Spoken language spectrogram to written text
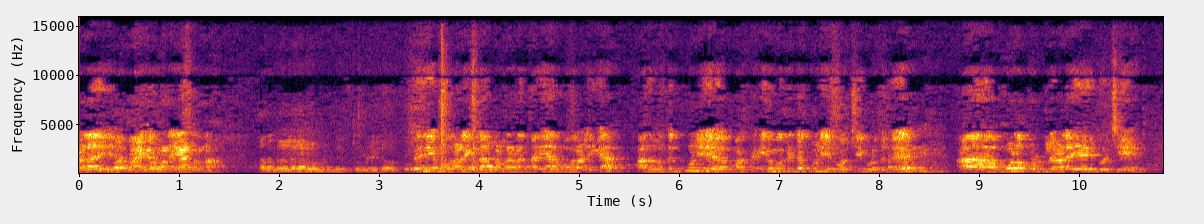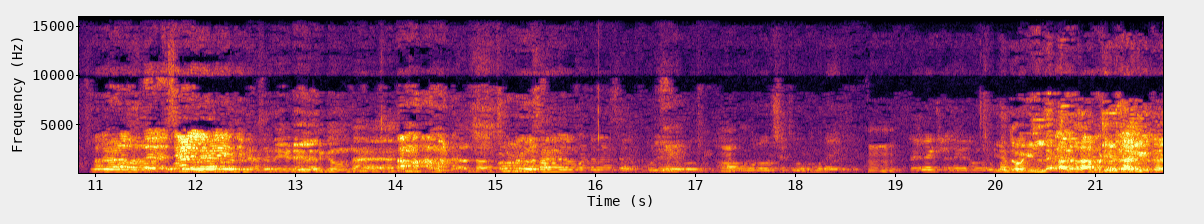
விலை பயங்கரமான ஏற்றம் தான். அதனால தொழிலும் இப்போ பெரிய முதலாளிங்க என்ன பண்றாங்கன்னா தனியார் முதலாளிங்க. அது வந்து கூலிய மக்கள் இவங்க கிட்ட கூலியை குறைச்சி கொடுத்துட்டு மூலப்பொருட்கள் விலை ஏறி போச்சு. இடையில இருக்கவங்க தான் ஆமா, ஆமா. அதான் கூட்டுறவு பண்ணுவாங்க. சங்கங்கள் மட்டும்தான் சார். கூலி அவங்க ஒரு வருஷத்துக்கு ஒரு முறை இருக்கு ம். பிரைவேட்ல நேரம் எதுவும் இல்லை. அதெல்லாம் அப்படியே தான் இருக்குது.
